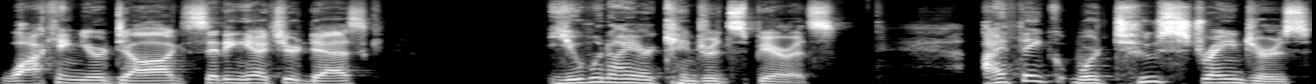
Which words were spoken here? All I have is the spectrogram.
walking your dog, sitting at your desk, you and I are kindred spirits. I think we're two strangers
